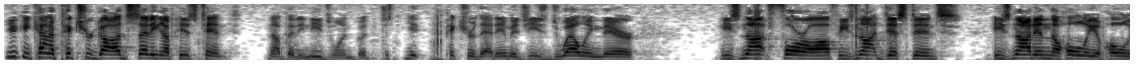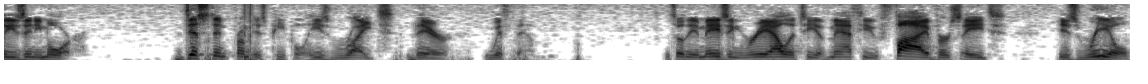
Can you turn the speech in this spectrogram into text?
you can kind of picture God setting up his tent. Not that he needs one, but just get, picture that image. He's dwelling there. He's not far off. He's not distant. He's not in the Holy of Holies anymore distant from his people. He's right there with them. And so the amazing reality of Matthew 5 verse 8 is real.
